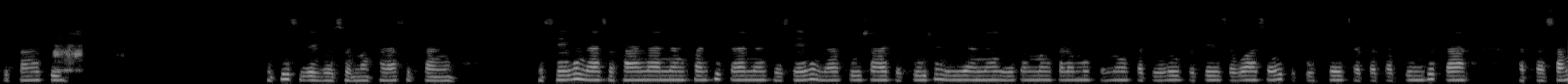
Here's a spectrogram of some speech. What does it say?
สิกาติ บเอ็ดบทสวดมังคลสุตังเสวนาสภานานังปันธิกานังจะเสวนาปูชาจะปูชนียานังเอตัมมังคลมุตโนปฏิรูปเตสวาโสจะปุเพจะกตปุญญตาอัตสัม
